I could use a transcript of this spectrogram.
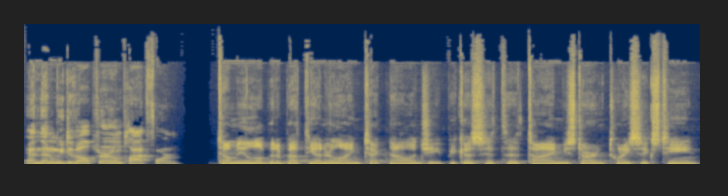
And then we developed our own platform. Tell me a little bit about the underlying technology, because at the time you started in 2016,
